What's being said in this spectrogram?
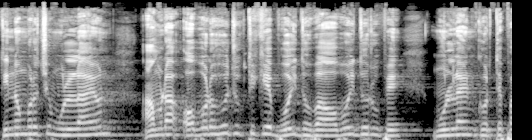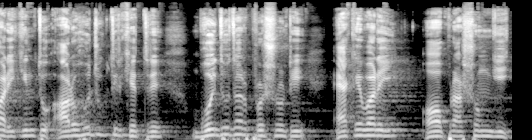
তিন নম্বর হচ্ছে মূল্যায়ন। আমরা অবরোহ যুক্তিকে বৈধ বা অবৈধ রূপে মূল্যায়ন করতে পারি, কিন্তু আরোহ যুক্তির ক্ষেত্রে বৈধতার প্রশ্নটি একেবারেই অপ্রাসঙ্গিক।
